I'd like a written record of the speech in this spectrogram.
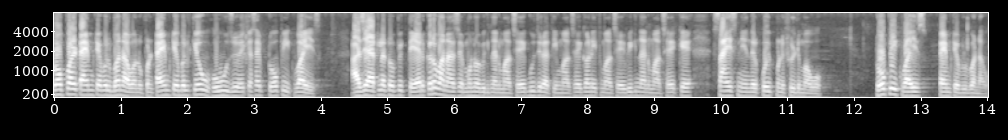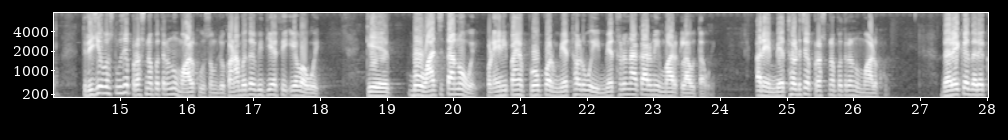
પ્રોપર ટાઈમ ટેબલ બનાવવાનું, પણ ટાઈમ ટેબલ કેવું હોવું જોઈએ કે સાહેબ ટોપિક વાઇઝ આજે આટલા ટોપિક તૈયાર કરવાના છે, મનોવિજ્ઞાનમાં છે, ગુજરાતીમાં છે, ગણિતમાં છે, વિજ્ઞાનમાં છે કે સાયન્સની અંદર કોઈ પણ ફિલ્ડમાં હો. ટોપિક વાઇઝ ટાઈમ ટેબલ બનાવો. ત્રીજી વસ્તુ છે પ્રશ્નપત્રનું માળખું સમજો. ઘણા બધા વિદ્યાર્થી એવા હોય કે બહુ વાંચતા ન હોય, પણ એની પાસે પ્રોપર મેથડ હોય મેથડના કારણે માર્ક લાવતા હોય. અને મેથડ છે પ્રશ્નપત્રનું માળખું. દરેકે દરેક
